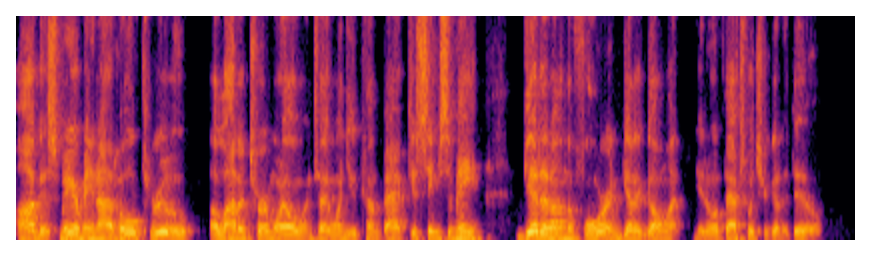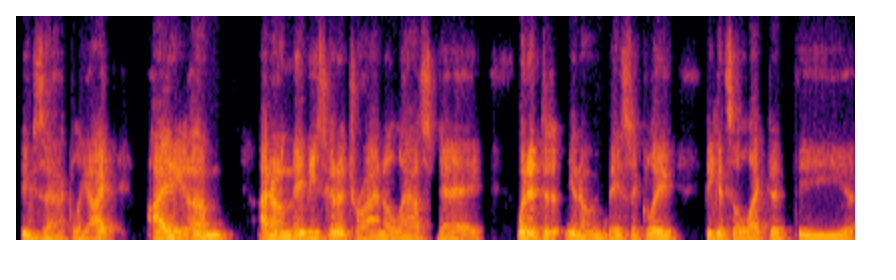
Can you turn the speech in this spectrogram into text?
August may or may not hold through. A lot of turmoil until when you come back. Just seems to me, get it on the floor and get it going. You know, if that's what you're going to do. Exactly. I I um I don't know. Maybe he's going to try on the last day when it you know basically if he gets elected the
